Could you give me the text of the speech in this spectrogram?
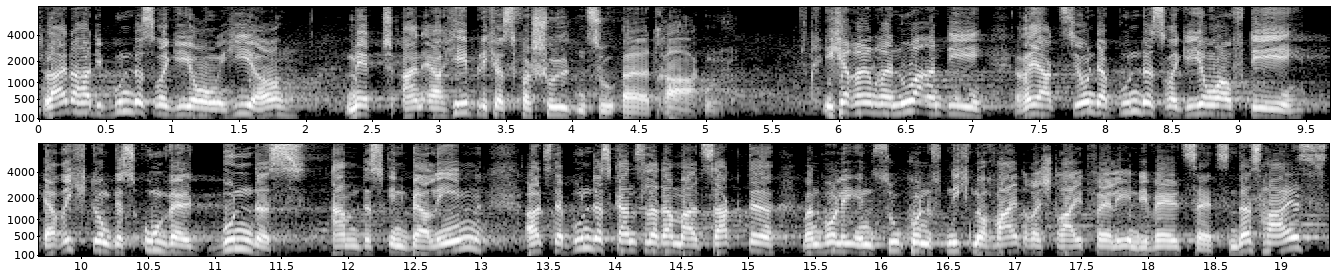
Leider hat die Bundesregierung hier mit ein erhebliches Verschulden zu äh, tragen. Ich erinnere nur an die Reaktion der Bundesregierung auf die Errichtung des Umweltbundesamtes in Berlin, als der Bundeskanzler damals sagte, man wolle in Zukunft nicht noch weitere Streitfälle in die Welt setzen. Das heißt,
